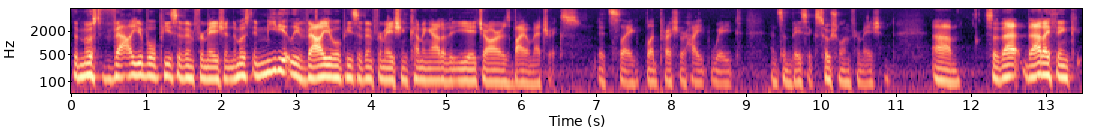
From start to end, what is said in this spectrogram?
the most valuable piece of information, the most immediately valuable piece of information coming out of the EHR is biometrics. It's like blood pressure, height, weight, and some basic social information. Um, so that that I think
